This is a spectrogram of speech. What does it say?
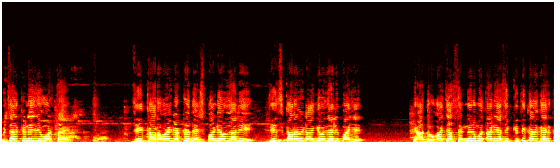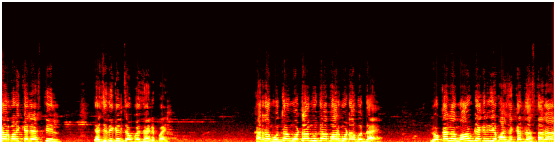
विचार करण्याची गोष्ट आहे. जी कारवाई डॉक्टर देशपांडेवर झाली तीच कारवाई डांगेवर झाली पाहिजे. या दोघांच्या संगणमताने असे किती गैरकारभार केले असतील याची देखील चौकशी झाली पाहिजे. कारण मुद्दा मोठा मुद्दा फार मोठा मुद्दा आहे. लोकांना माउंट टेकण्याची भाषा करत असताना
